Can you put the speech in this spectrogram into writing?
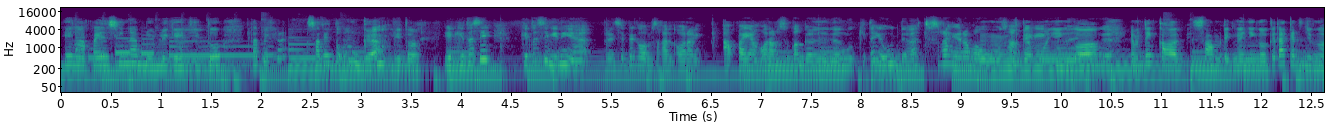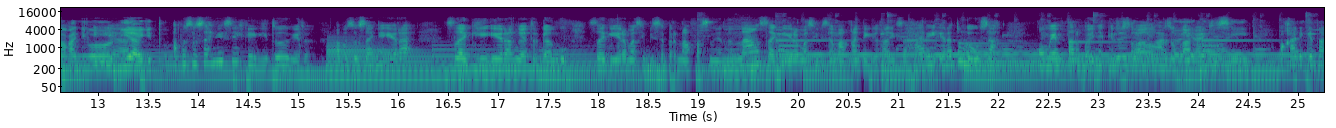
ya ngapain sih nah beli beli kayak gitu? Tapi kan saat itu enggak gitu. Ya kita sih kita sih gini ya prinsipnya kalau misalkan orang apa yang orang suka ganggu ganggu kita ya udah terserah Ira mau Hmm, sampai mau juga. Yang penting kalau selama dia nggak nyenggol kita kita juga nggak akan nyenggol Iya. dia gitu. Apa susahnya sih kayak gitu gitu? Apa susahnya Ira? Selagi Ira nggak terganggu selagi Ira masih bisa bernafas dengan tenang selagi Ira masih bisa makan tiga kali sehari Ira tuh nggak usah komentar banyak gitu Udah, soal kesukaan hargai aja sih makanya kita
